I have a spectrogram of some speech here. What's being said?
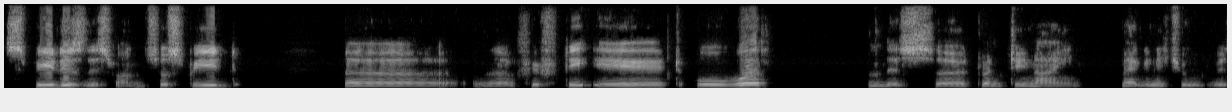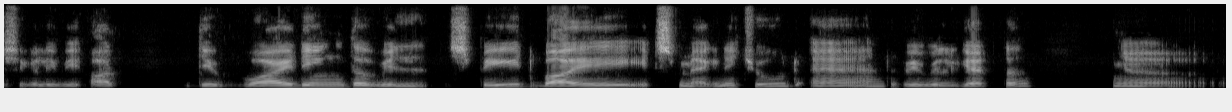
speed is this one. So speed uh, uh, 58 over this uh, 29 magnitude. Basically we are dividing the will speed by its magnitude and we will get the uh,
